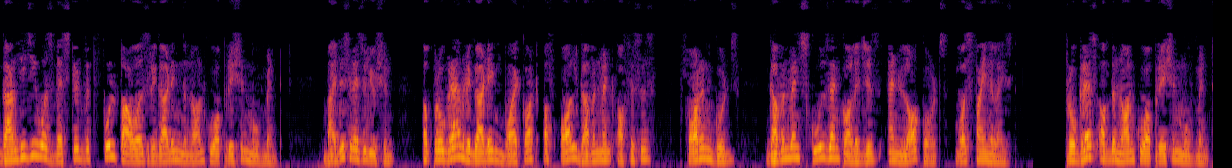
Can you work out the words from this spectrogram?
Gandhiji was vested with full powers regarding the non-cooperation movement. By this resolution, a program regarding boycott of all government offices, foreign goods, government schools and colleges and law courts was finalized. Progress of the non-cooperation movement.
